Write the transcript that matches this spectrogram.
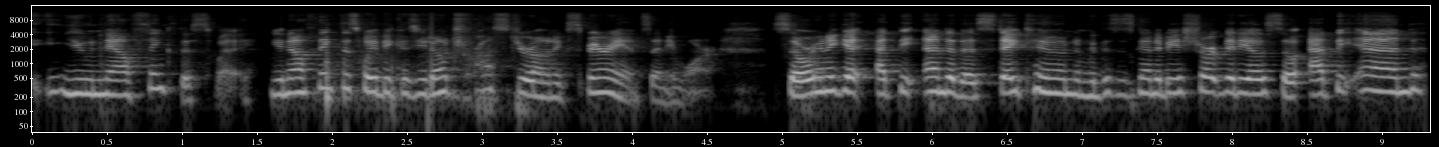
you now think this way. You now think this way because you don't trust your own experience anymore. So we're going to get at the end of this. Stay tuned. I mean, this is going to be a short video. So at the end,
